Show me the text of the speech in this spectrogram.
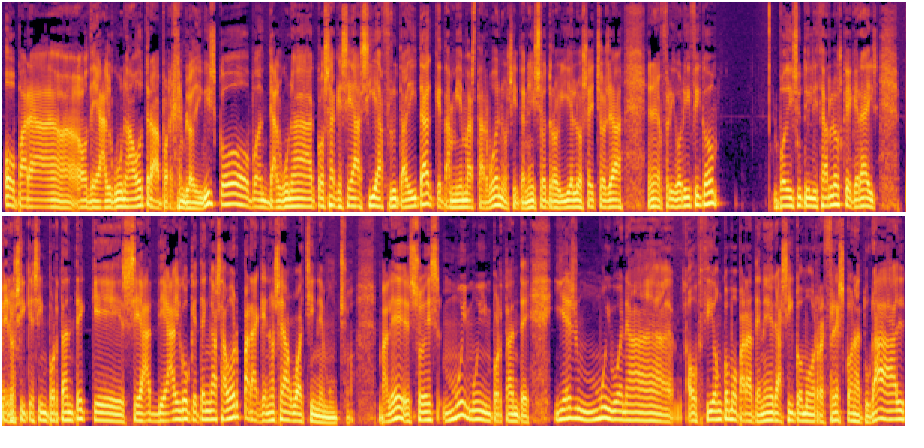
o para o de alguna otra, por ejemplo, de hibisco o de alguna cosa que sea así afrutadita, que también va a estar bueno. Si tenéis otros hielos hechos ya en el frigorífico, podéis utilizar los que queráis, pero sí que es importante que sea de algo que tenga sabor para que no se aguachine mucho, ¿vale? Eso es muy, muy importante y es muy buena opción como para tener así como refresco natural,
